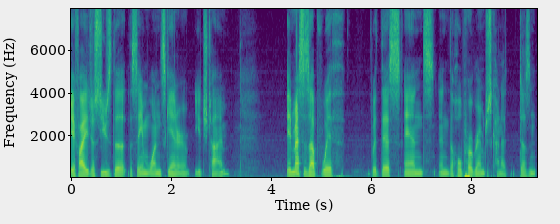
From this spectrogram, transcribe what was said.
if I just use the the same one scanner each time, it messes up with with this and and the whole program just kind of doesn't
